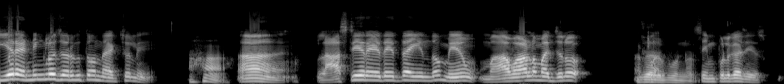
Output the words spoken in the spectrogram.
ఇయర్ ఎండింగ్లో జరుగుతుంది యాక్చువల్లీ లాస్ట్ ఇయర్ ఏదైతే అయిందో మేము మా వాళ్ళ మధ్యలో జరుపుకున్నాం సింపుల్గా చేసుకున్నాం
